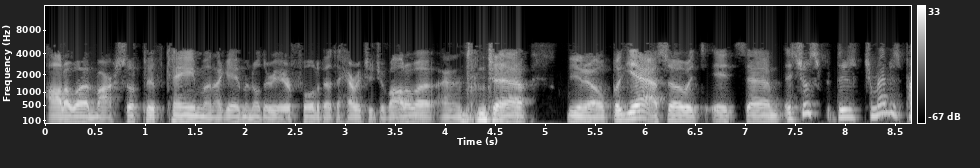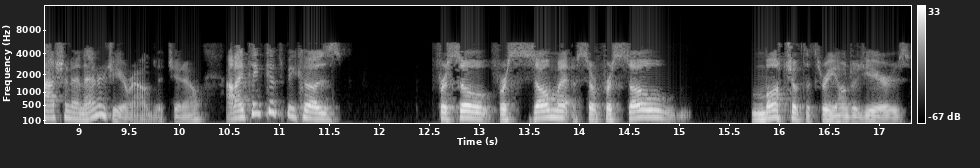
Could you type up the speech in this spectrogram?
Ottawa, Mark Sutcliffe came and I gave him another earful about the heritage of Ottawa and, uh, you know, but yeah, so it's, it's, um, it's just, there's tremendous passion and energy around it, you know, and I think it's because for so, for so much, so for so much of the 300 years,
